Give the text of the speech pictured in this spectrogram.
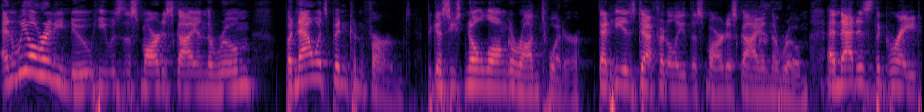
And we already knew he was the smartest guy in the room, but now it's been confirmed because he's no longer on Twitter that he is definitely the smartest guy in the room. And that is the great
